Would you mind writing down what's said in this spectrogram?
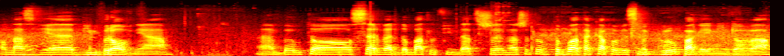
o nazwie Bimbrownia. E, Był to serwer do Battlefielda 3, znaczy to, to była taka powiedzmy grupa gamingowa.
